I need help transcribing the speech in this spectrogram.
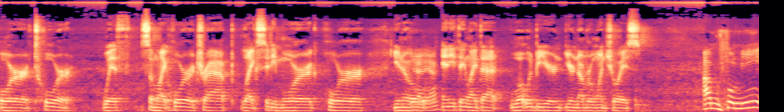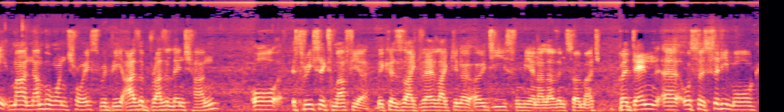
or tour with some like horror trap, like City Morgue, horror, you know, Yeah, yeah. anything like that, what would be your your number one choice? Um, for me, my number one choice would be either Brotha Lynch Hung or Three Six Mafia because like they're like you know OGs for me and I love them so much. But then uh, also City Morgue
